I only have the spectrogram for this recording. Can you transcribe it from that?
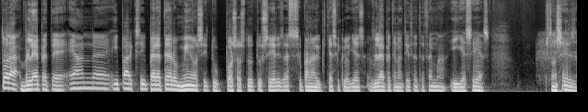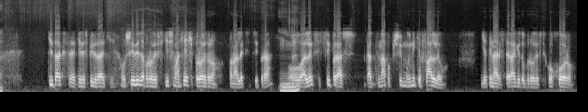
Τώρα βλέπετε εάν ε, υπάρξει περαιτέρω μείωση του ποσοστού του ΣΥΡΙΖΑ στις επαναληπτικές εκλογές βλέπετε να τίθεται θέμα ηγεσίας στον ΣΥΡΙΖΑ; Κοιτάξτε κύριε Σπυριδάκη, ο ΣΥΡΙΖΑ Προοδευτική Συμμαχία έχει πρόεδρο τον Αλέξη Τσίπρα. Ναι. Ο Αλέξης Τσίπρας, κατά την άποψή μου, είναι κεφάλαιο για την αριστερά και τον προοδευτικό χώρο,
